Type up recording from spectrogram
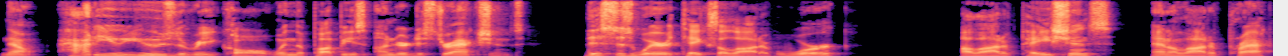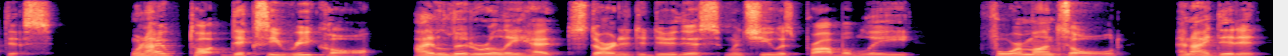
Now, how do you use the recall when the puppy is under distractions? This is where it takes a lot of work, a lot of patience, and a lot of practice. When I taught Dixie recall, I literally had started to do this when she was probably four months old, and I did it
